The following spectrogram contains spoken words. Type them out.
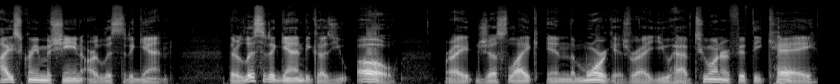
ice cream machine are listed again. They're listed again because you owe right? Just like in the mortgage, right? You have 250K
